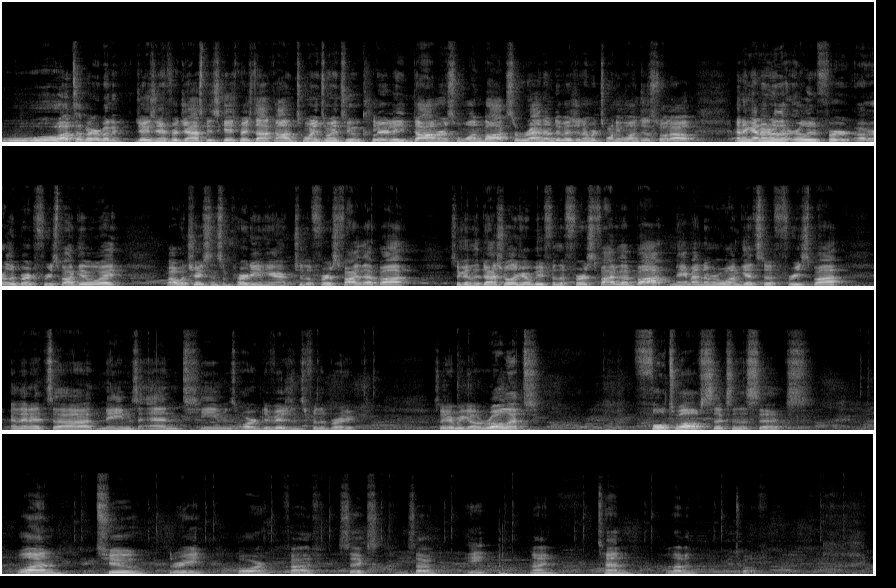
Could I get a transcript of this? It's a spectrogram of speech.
What's up, everybody? Jason here for jaspyscasebreaks.com. 2022, clearly Donruss one box, random division number 21 just sold out. And again, another early for uh, early bird free spot giveaway. Uh, we're chasing some Purdy in here to the first five that bought. So again, the dice roller here will be for the first five that bought. Name at number one gets a free spot. And then it's uh, names and teams or divisions for the break. So here we go. Roll it. Full 12, 6 and the 6. 1, 2, 3, 4, 5, 6, 7, 8, 9, 10, 11, 12.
